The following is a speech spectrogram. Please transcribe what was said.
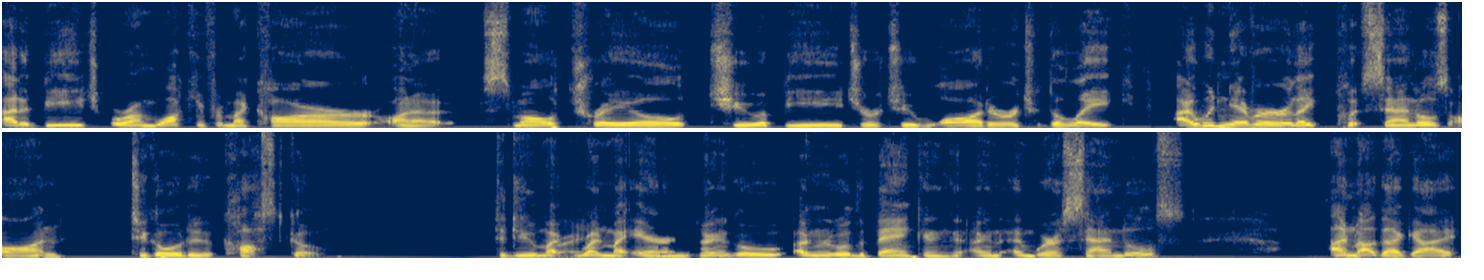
at a beach or I'm walking from my car on a small trail to a beach or to water or to the lake. I would never like put sandals on to go to Costco to do my Right. run my errands. I'm gonna go. I'm gonna go to the bank and and, and wear sandals. I'm not that guy,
